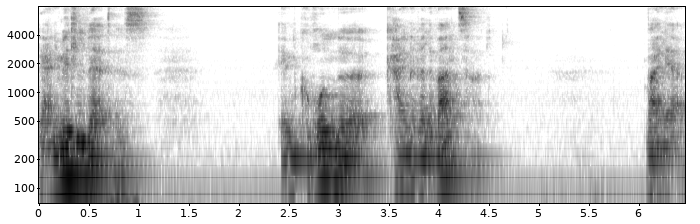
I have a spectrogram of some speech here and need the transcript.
der ein Mittelwert ist, im Grunde keine Relevanz hat, weil er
